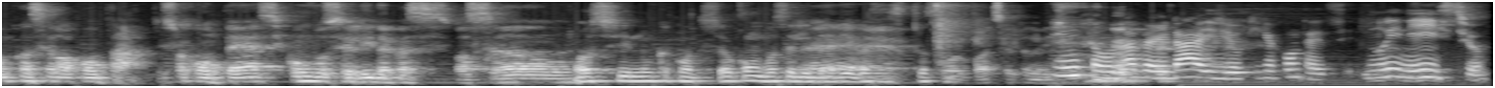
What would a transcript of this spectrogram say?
Vamos cancelar o contrato. Isso acontece, como você lida com essa situação? Ou se nunca aconteceu, como você lidaria com É, essa situação? pode ser também. Então, na verdade, o que, que acontece? No início,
